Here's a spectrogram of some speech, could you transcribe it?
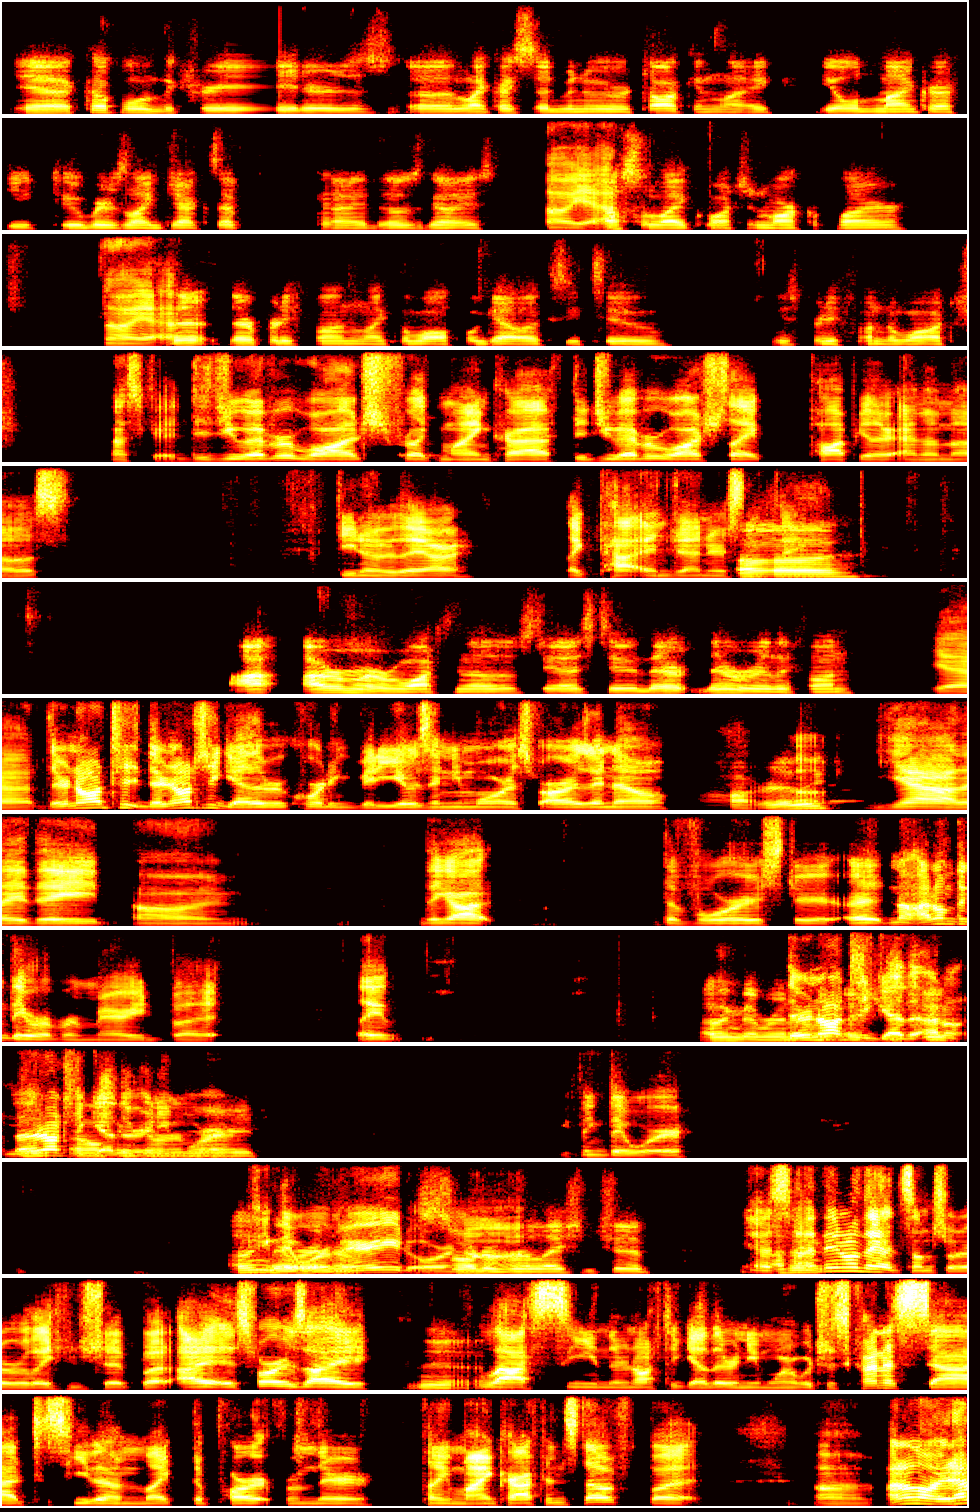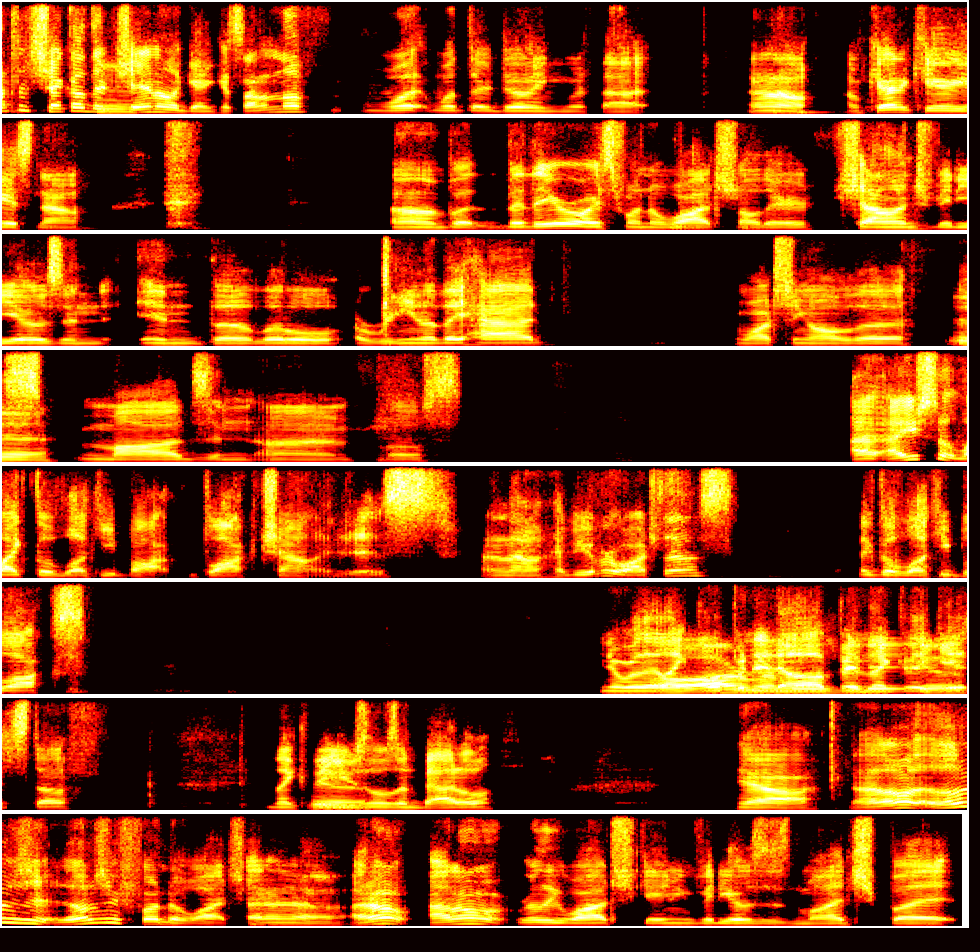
yeah, a couple of the creators, uh, like I said when we were talking, like the old Minecraft YouTubers like Jacksepticeye, those guys. oh I yeah also like watching Markiplier. oh yeah They're they're pretty fun, like the Waffle Galaxy too. He's pretty fun to watch. That's good did you ever watch for like minecraft did you ever watch like popular mmos do you know who they are like pat and jen or something Uh, I I remember watching those guys too. They're they're really fun. yeah they're not to, they're not together recording videos anymore as far as i know Oh, really? Uh, yeah, they they um they got divorced or, or no, I don't think they were ever married, but like I think they were. They're not together. I don't- they're not I don't think together anymore. You think they were. I think, think they, they were, were married or sort of relationship. Yes, I I, think- they know they had some sort of relationship, but I as far as I Yeah. last seen, they're not together anymore, which is kind of sad to see them like depart from their playing Minecraft and stuff. But um, I don't know. I'd have to check out their Yeah. channel again because I don't know if, what what they're doing with that. I don't know. I'm kind of curious now. um, but but they were always fun to watch all their challenge videos and in the little arena they had, watching all the Yeah. mods and um little. I, I used to like the lucky block block challenges. I don't know. Have you ever watched those? Like the lucky blocks? You know, where they like Oh, open it up and like they get stuff. Like they Yeah. use those in battle. Yeah. Those are those are fun to watch. I don't know. I don't I don't really watch gaming videos as much, but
